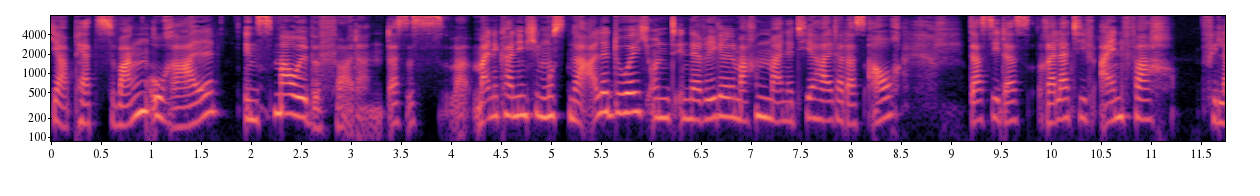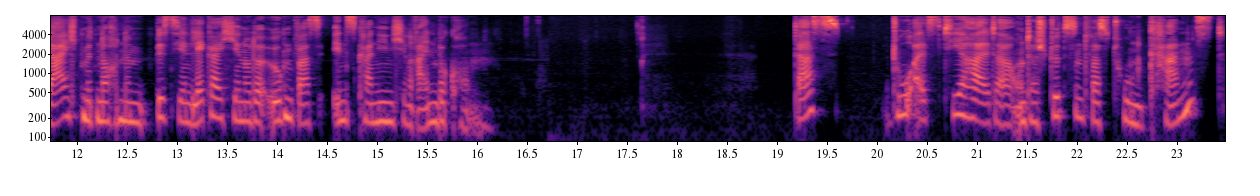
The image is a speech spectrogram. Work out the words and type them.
ja, per Zwang oral ins Maul befördern. Das ist, meine Kaninchen mussten da alle durch und in der Regel machen meine Tierhalter das auch, dass sie das relativ einfach vielleicht mit noch einem bisschen Leckerchen oder irgendwas ins Kaninchen reinbekommen. Dass du als Tierhalter unterstützend was tun kannst,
